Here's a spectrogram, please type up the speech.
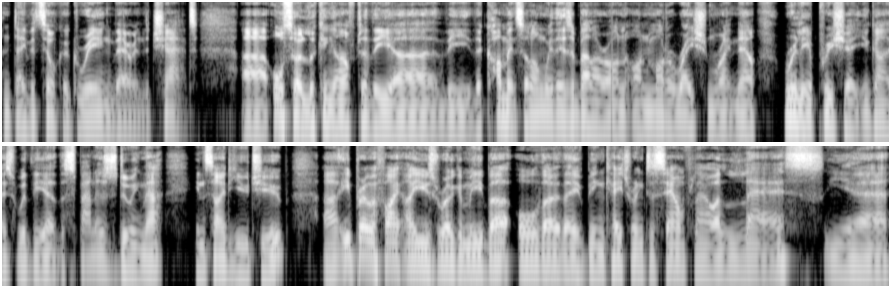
And David Silk agreeing there in the chat. Uh, also looking after the uh, the the comments along with Isabella on, on moderation right now. Really appreciate you guys with the uh, the spanners doing that inside YouTube. Uh, Epremify, I use Rogue Amoeba, although they've been catering to Soundflower less. Yeah,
